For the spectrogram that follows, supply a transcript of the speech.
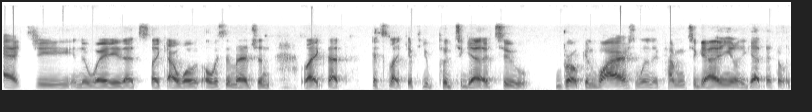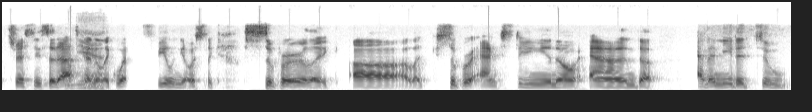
edgy in a way that's like I will always imagine like that. It's like if you put together two broken wires when they're coming together. You know, you get that electricity. So that's kind of like what I was feeling. I was like super like uh like super angsty, you know, and uh, and I needed to.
